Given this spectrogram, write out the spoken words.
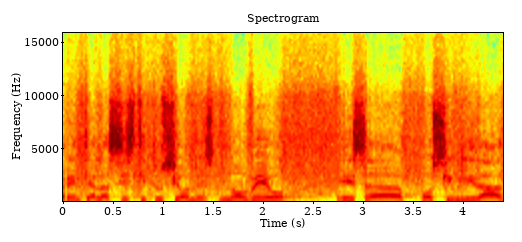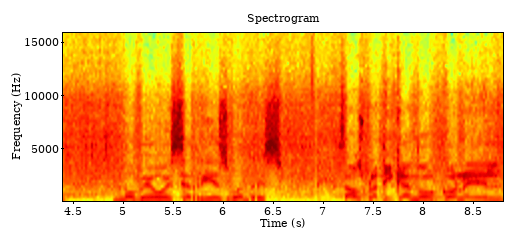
frente a las instituciones. No veo esa posibilidad, no veo ese riesgo, Andrés. Estamos platicando con el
